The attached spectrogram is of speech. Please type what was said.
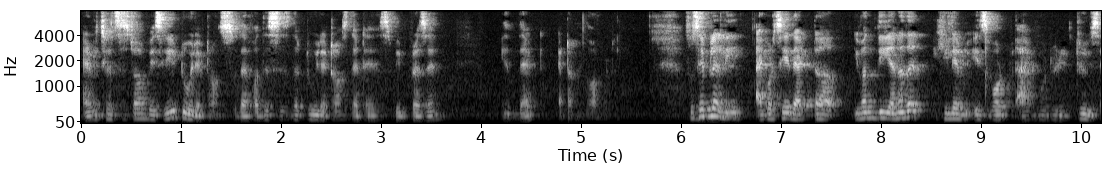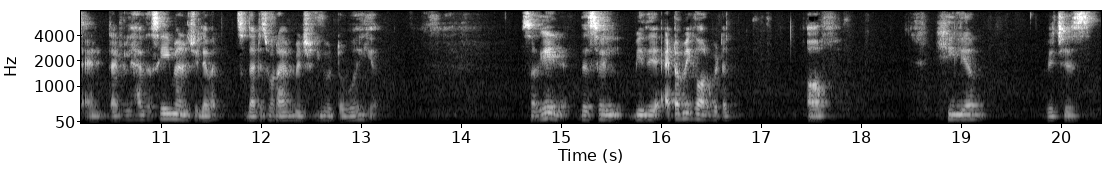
and which consists of basically two electrons. So therefore this is the two electrons that has been present in that atomic orbital. So similarly I could say that uh, even the another helium is what I am going to introduce and that will have the same energy level. So that is what I am mentioning it over here. So again this will be the atomic orbital of helium which is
